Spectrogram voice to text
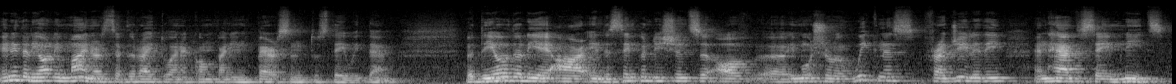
In Italy, only minors have the right to an accompanying person to stay with them. But the elderly are in the same conditions of uh, emotional weakness, fragility, and have the same needs.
